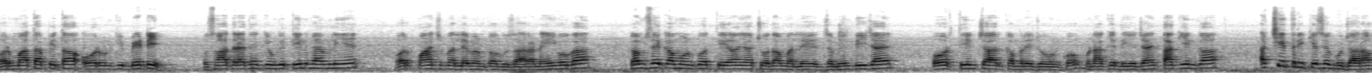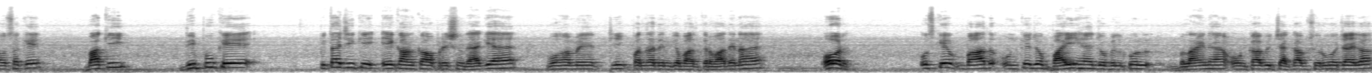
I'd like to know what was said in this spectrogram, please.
और माता पिता और उनकी बेटी। वो साथ रहते हैं क्योंकि तीन फैमिली हैं और पाँच मरले में उनका गुजारा नहीं होगा। कम से कम उनको तेरह या चौदह मरले ज़मीन दी जाए और तीन चार कमरे जो उनको बना के दिए जाएँ ताकि इनका अच्छे तरीके से गुजारा हो सके। बाकी दीपू के पिताजी की एक आँख का ऑपरेशन रह गया है, वो हमें ठीक पंद्रह दिन के बाद करवा देना है। और उसके बाद उनके जो भाई हैं, जो बिल्कुल ब्लाइंड हैं, उनका भी चेकअप शुरू हो जाएगा।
